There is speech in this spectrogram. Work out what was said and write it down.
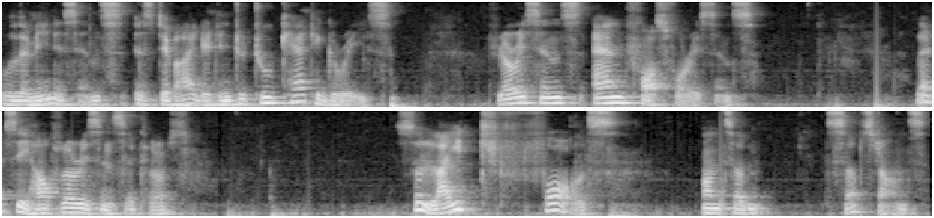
luminescence is divided into two categories, fluorescence and phosphorescence. Let's see how fluorescence occurs. So light falls on some substance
